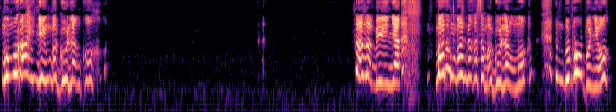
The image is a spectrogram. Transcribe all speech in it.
Mumurahin niya yung magulang ko. Sasabihin niya, manang-mana ka sa magulang mo. Ang bobobo niyo.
